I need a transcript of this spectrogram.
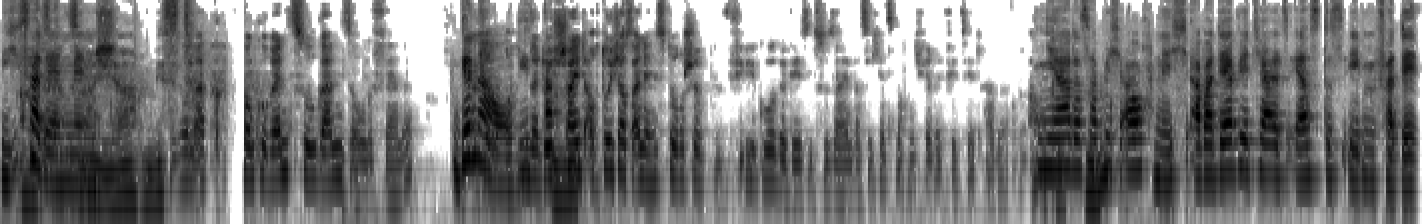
wie hieß Ah, er denn, sein, Mensch? Ja, So Mist. eine Art Konkurrent zu Gandhi so ungefähr, ne? Genau, Also auch, die, durch, scheint auch durchaus eine historische Figur gewesen zu sein, was ich jetzt noch nicht verifiziert habe. Ah, okay. Ja, das Mhm. habe ich auch nicht. Aber der wird ja als erstes eben verdächtigt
